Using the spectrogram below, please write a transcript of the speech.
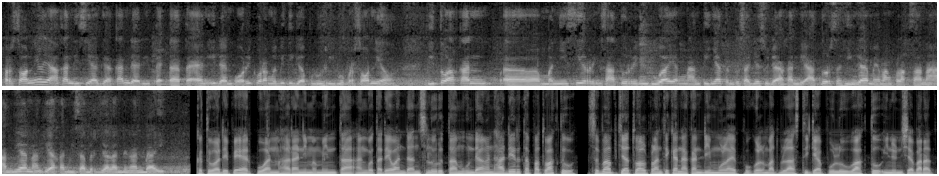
Personil yang akan disiagakan dari TNI eh, dan Polri kurang lebih 30 ribu personil. Itu akan uh, menyisir ring 1, ring 2 yang nantinya tentu saja sudah akan diatur sehingga memang pelaksanaannya nanti akan bisa berjalan dengan baik. Ketua DPR Puan Maharani meminta anggota dewan dan seluruh tamu undangan hadir tepat waktu, sebab jadwal pelantikan akan dimulai pukul 14.30 waktu Indonesia Barat.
